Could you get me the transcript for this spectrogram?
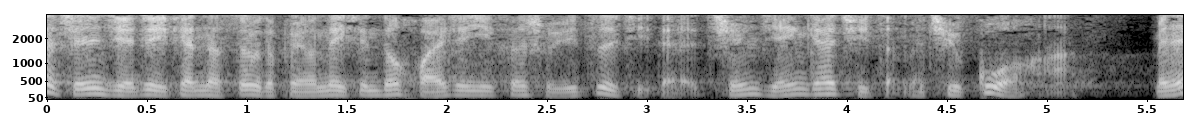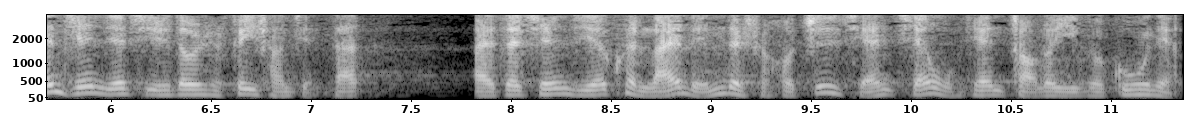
在情人节这一天呢，所有的朋友内心都怀着一颗属于自己的情人节应该去怎么去过啊？每年情人节其实都是非常简单，哎，在情人节快来临的时候，之前前五天找了一个姑娘。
